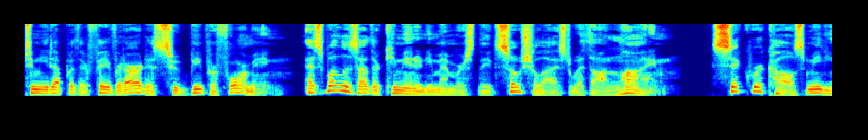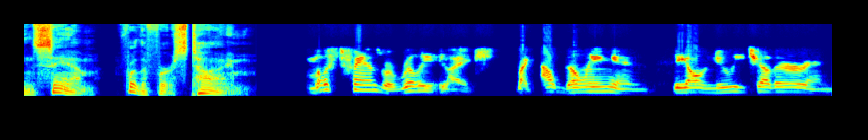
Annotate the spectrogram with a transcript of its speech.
to meet up with their favorite artists who'd be performing, as well as other community members they'd socialized with online. Sick recalls meeting Sam for the first time. Most fans were really like like outgoing and they all knew each other and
